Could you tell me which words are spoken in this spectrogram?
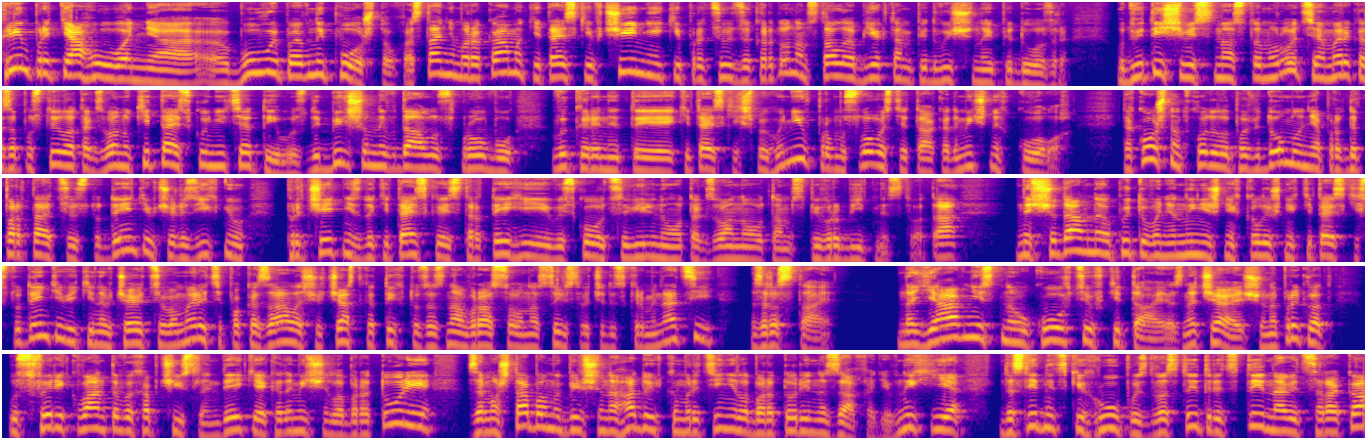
Крім притягування, е, був і певний поштовх. Останніми роками китайські вчені, які працюють за кордоном, стали об'єктом підвищеної підозри. У 2018 році Америка запустила так звану китайську ініціативу, здебільшого невдалу спробу викорінити китайських шпигунів в промисловості та академічних колах. Також надходили повідомлення про депортацію студентів через їхню причетність до китайської стратегії військово-цивільного так званого там співробітництва. Та Нещодавне опитування нинішніх колишніх китайських студентів, які навчаються в Америці, показало, що частка тих, хто зазнав расового насильства чи дискримінації, зростає. Наявність науковців в Китаї означає, що, наприклад, у сфері квантових обчислень деякі академічні лабораторії за масштабами більше нагадують комерційні лабораторії на Заході. В них є дослідницькі групи з 20, 30, навіть 40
